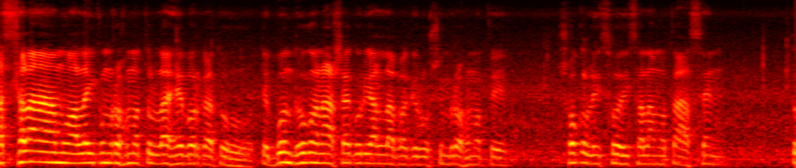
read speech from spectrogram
আসসালামু আলাইকুম রহমতুল্লাহ বরকাত তে বন্ধুগণ, আশা করি আল্লাহ পাকের রসিম রহমতে সকলে সহি সালামত আছেন। তো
